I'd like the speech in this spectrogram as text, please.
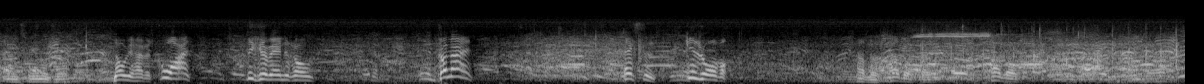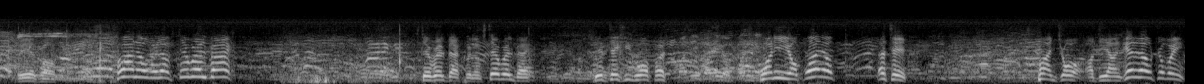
Thanks, one of. Now you have it. Go on. Stick it around the ground. Come on. Excellent. Get it over. Hello, hello, hello. There you go. Come on now, Willem. Stay well back. Stay well back, Willem. Stay well back. Go for it. One up, one up. That's it. Come on, Joe or Dion. Get it out the wing.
